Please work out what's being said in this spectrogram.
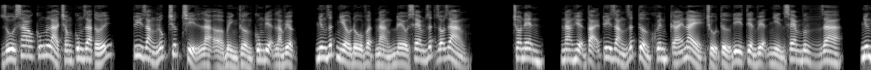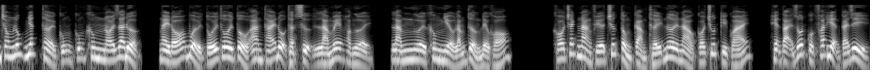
Dù sao cũng là trong cung ra tới, tuy rằng lúc trước chỉ là ở bình thường cung điện làm việc, nhưng rất nhiều đồ vật nàng đều xem rất rõ ràng. Cho nên, Nàng hiện tại tuy rằng rất tưởng khuyên cái này chủ tử đi tiền viện nhìn xem vương ra, nhưng trong lúc nhất thời cũng cũng không nói ra được, ngày đó buổi tối thôi tổ an thái độ thật sự là mê hoặc người, làm người không nhiều lắm tưởng đều khó. Khó trách nàng phía trước tổng cảm thấy nơi nào có chút kỳ quái, hiện tại rốt cuộc phát hiện cái gì,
